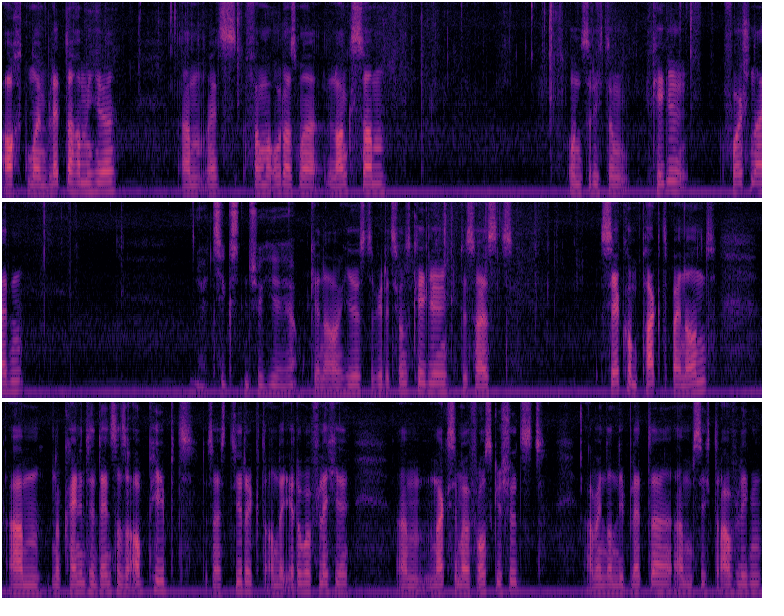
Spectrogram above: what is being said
Acht, neun Blätter haben wir hier. Ähm, jetzt fangen wir an, dass wir langsam uns Richtung Kegel vorschneiden. Jetzt siehst du ihn schon hier, ja. Genau, hier ist der Vegetationskegel. Das heißt, sehr kompakt beieinander. Ähm, noch keine Tendenz, dass er abhebt. Das heißt, direkt an der Erdoberfläche. Ähm, maximal frostgeschützt, auch wenn dann die Blätter ähm, sich drauflegen.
